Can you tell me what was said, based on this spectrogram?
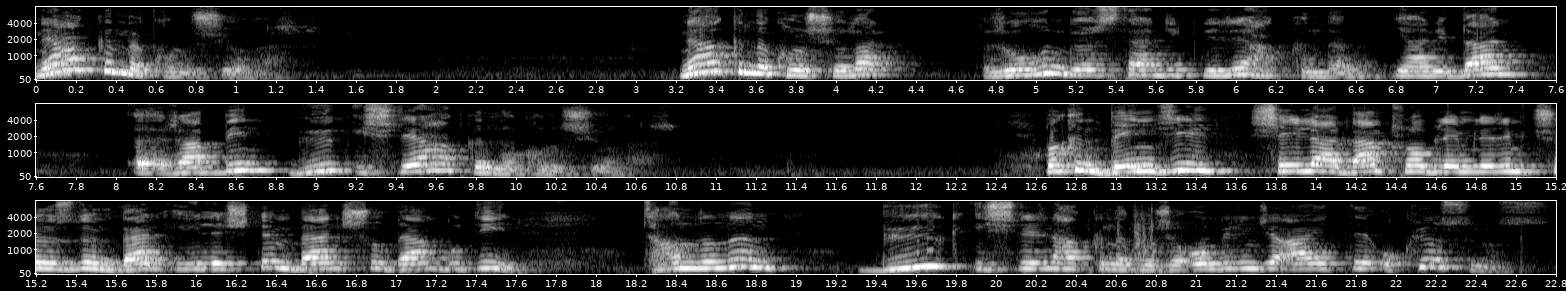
ne hakkında konuşuyorlar? Ne hakkında konuşuyorlar? Ruhun gösterdikleri hakkında. Yani ben e, Rabbin büyük işleri hakkında konuşuyorlar. Bakın bencil şeyler, ben problemlerimi çözdüm, ben iyileştim, ben şu, ben bu değil. Tanrı'nın büyük işlerin hakkında konuşuyor. 11. ayette okuyorsunuz.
